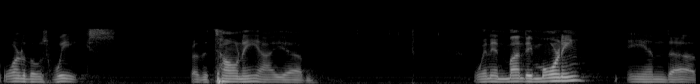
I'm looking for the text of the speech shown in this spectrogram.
one of those weeks, Brother Tony. I um, went in Monday morning and uh,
